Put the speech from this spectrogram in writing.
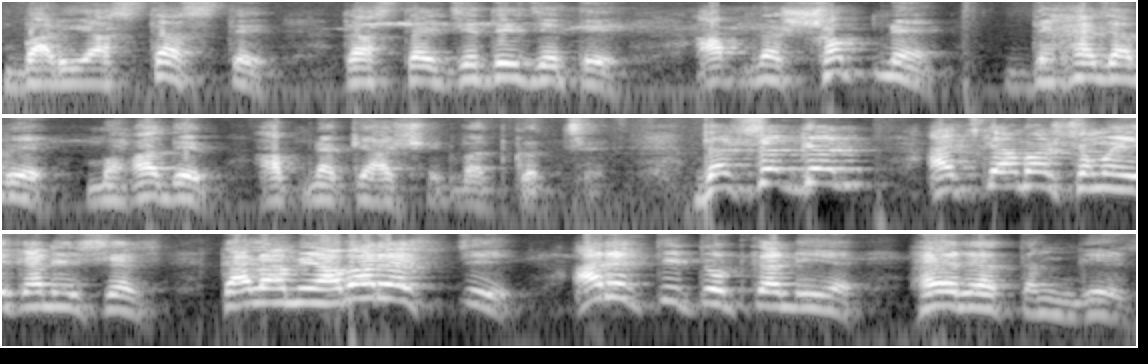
বাড়ি আস্তে আস্তে রাস্তায় যেতে যেতে আপনার স্বপ্নে দেখা যাবে, মহাদেব আপনাকে আশীর্বাদ করছে। দর্শকগণ আজকে আমার সময় এখানে শেষ। কাল আমি আবার আসছি, আরেকটি টোটকা নিয়ে হ্যারাত অঙ্গেজ।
